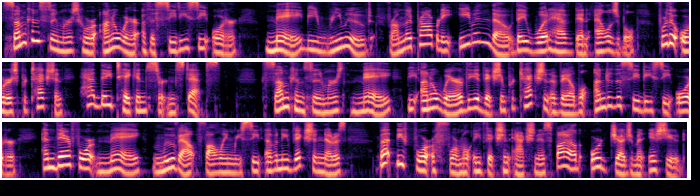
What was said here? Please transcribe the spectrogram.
some consumers who are unaware of the CDC order may be removed from the property even though they would have been eligible for the order's protection had they taken certain steps. Some consumers may be unaware of the eviction protection available under the CDC order and therefore may move out following receipt of an eviction notice, but before a formal eviction action is filed or judgment issued.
